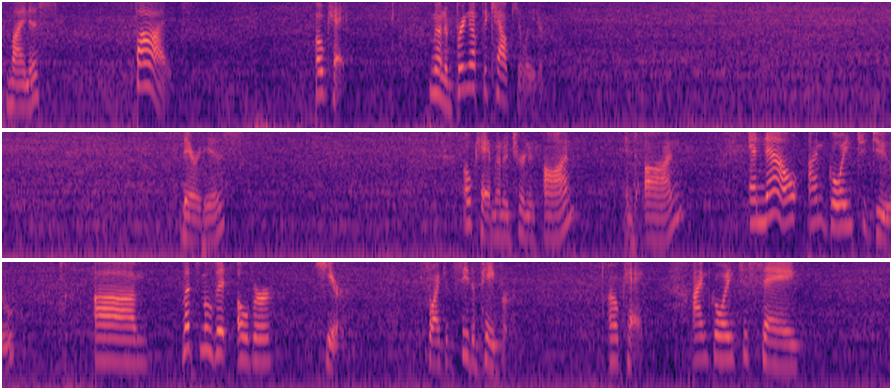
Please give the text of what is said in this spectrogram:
minus 5. Okay, I'm going to bring up the calculator. There it is. Okay, I'm going to turn it on and on. And now I'm going to do, um, let's move it over here so I can see the paper. Okay, I'm going to say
